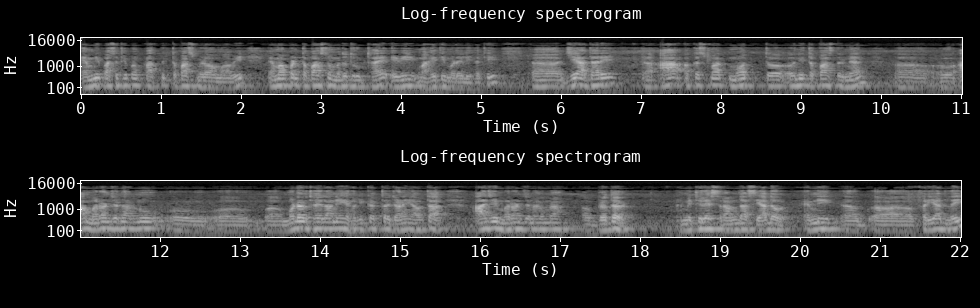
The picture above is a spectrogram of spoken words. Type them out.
એમની પાસેથી પણ પ્રાથમિક તપાસ મેળવવામાં આવી. એમાં પણ તપાસનો મદદરૂપ થાય એવી માહિતી મળેલી હતી. જે આધારે આ અકસ્માત મોતની તપાસ દરમિયાન આ મરણ જનારનું મર્ડર થયેલાની હકીકત જાણી આવતા આ જે મરણ જનારના બ્રધર મિથિલેશ રામદાસ યાદવ એમની ફરિયાદ લઈ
